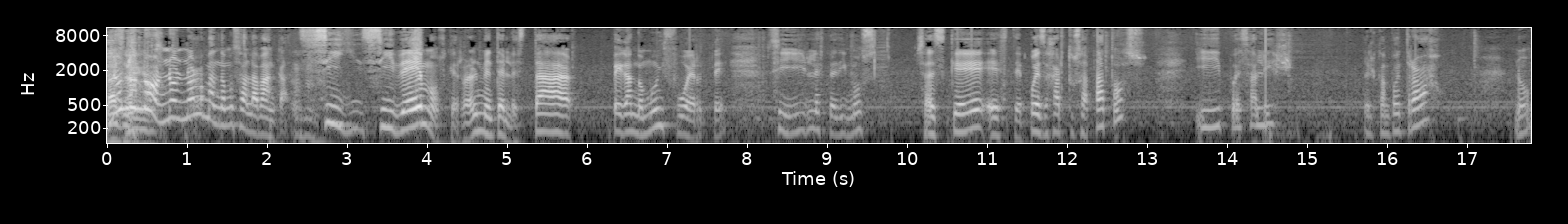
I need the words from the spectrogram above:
No, no, no, no, no lo mandamos a la banca. si, si vemos que realmente le está pegando muy fuerte, si les pedimos, ¿sabes qué? Este, puedes dejar tus zapatos y puedes salir del campo de trabajo, ¿no?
